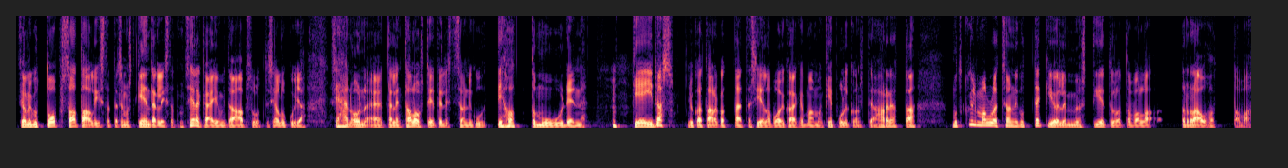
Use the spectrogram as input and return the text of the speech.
siellä on niin top 100 listat ja semmoista genrelistat, mutta sielläkään ei ole mitään absoluuttisia lukuja. Sehän on äh, tälleen taloustieteellisesti, se on niin kuin tehottomuuden keidas, joka tarkoittaa, että siellä voi kaiken maailman kepulikonsteja harjoittaa. Mutta kyllä mä luulen, että se on niin tekijöille myös tietyllä tavalla rauhoittava.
